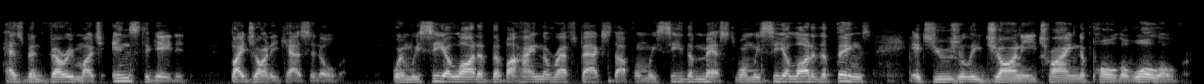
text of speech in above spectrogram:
has been very much instigated by Johnny Casanova when we see a lot of the behind the refs back stuff, when we see the mist, when we see a lot of the things, it's usually Johnny trying to pull the wool over.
